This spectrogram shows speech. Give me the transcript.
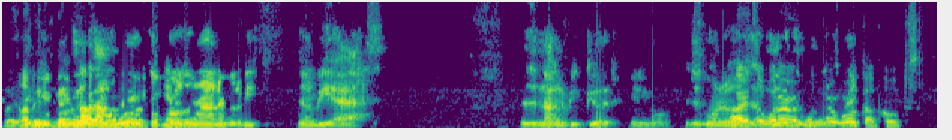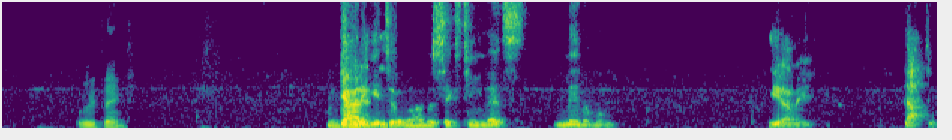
But I don't they've think been a good playing soccer Time well. the World Cup rolls around, they're gonna be they're gonna be ass. This is not gonna be good anymore. It's just one of those. All right, so what are one of what's those our things. World Cup hopes? What do you think? Got to get to the round of sixteen. That's minimum. Yeah, I mean, got to,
